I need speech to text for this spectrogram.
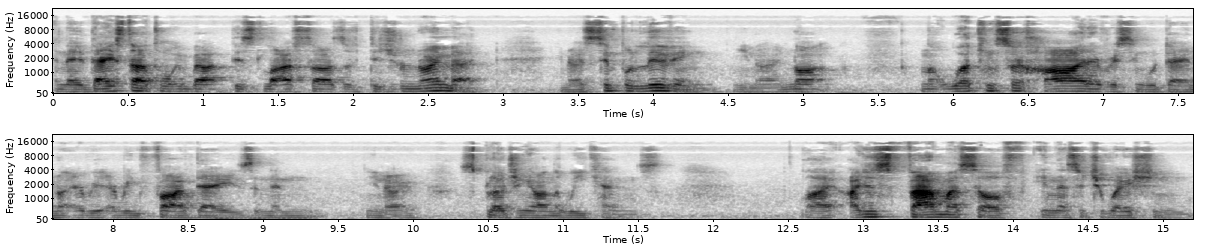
and they, they started talking about this lifestyles of digital nomad, you know, simple living, you know, not not working so hard every single day, not every every five days, and then you know splurging on the weekends. Like I just found myself in that situation,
